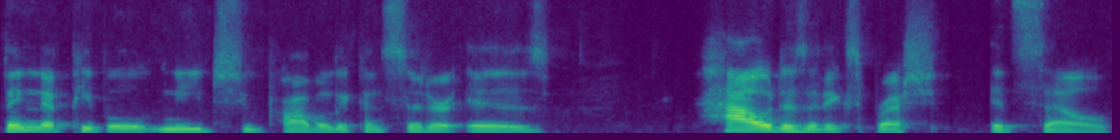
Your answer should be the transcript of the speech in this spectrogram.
thing that people need to probably consider is how does it express itself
